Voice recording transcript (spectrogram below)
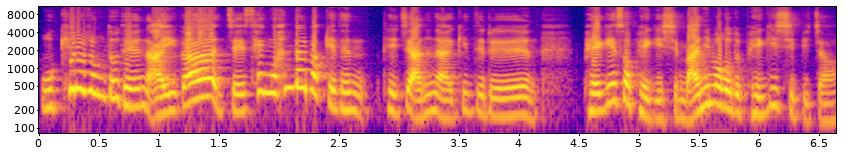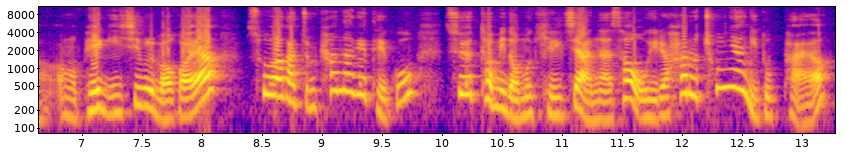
5kg 정도 된 아이가 이제 생후 한 달밖에 된, 되지 않은 아기들은 100에서 120 많이 먹어도 120이죠. 어, 120을 먹어야 소화가 좀 편하게 되고 수유텀이 너무 길지 않아서 오히려 하루 총량이 높아요.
